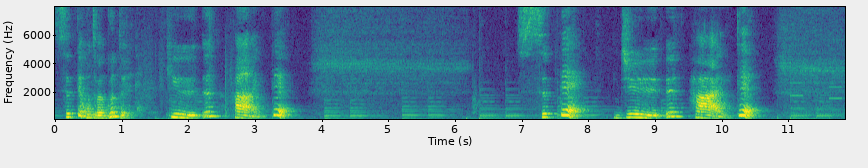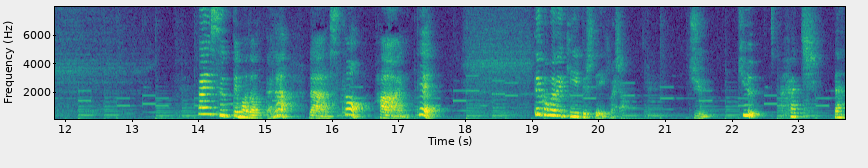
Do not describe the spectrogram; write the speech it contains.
吸って骨盤ぐっと入れて9吐いて吸って10吐いて吸って戻ったらラスト吐いてでここでキープしていきましょう。10 9 8 7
